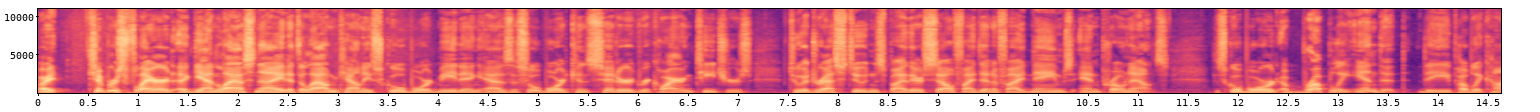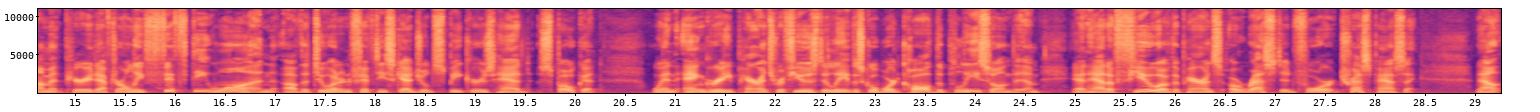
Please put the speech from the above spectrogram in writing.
All right, tempers flared again last night at the Loudoun County School Board meeting as the school board considered requiring teachers to address students by their self identified names and pronouns. The school board abruptly ended the public comment period after only 51 of the 250 scheduled speakers had spoken. When angry parents refused to leave, the school board called the police on them and had a few of the parents arrested for trespassing. Now,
